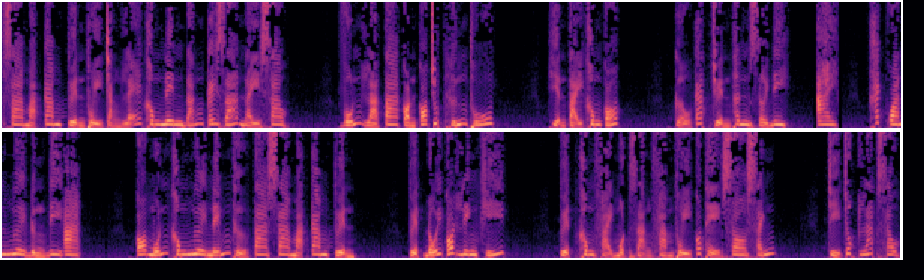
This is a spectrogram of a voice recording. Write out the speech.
sa mạc cam tuyền thủy chẳng lẽ không nên đáng cái giá này sao, vốn là ta còn có chút hứng thú, hiện tại không có, Cửu cát chuyển thân rời đi. Ai? Khách quan ngươi đừng đi a. Có muốn không ngươi nếm thử ta sa mạc cam tuyền. tuyệt đối có linh khí, tuyệt không phải một dạng phàm thủy có thể so sánh. chỉ chốc lát sau,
